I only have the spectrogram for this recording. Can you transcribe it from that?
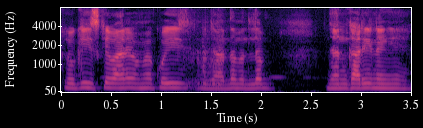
क्योंकि इसके बारे में हमें कोई ज़्यादा मतलब जानकारी नहीं है।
